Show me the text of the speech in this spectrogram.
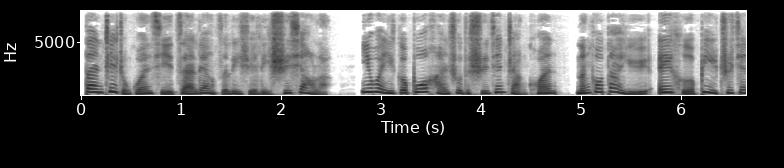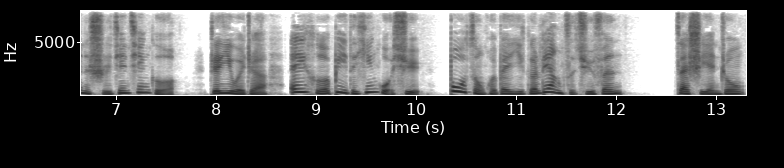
但这种关系在量子力学里失效了。因为一个波函数的时间展宽能够大于 a 和 b 之间的时间间隔，这意味着 a 和 b 的因果序不总会被一个量子区分。在实验中，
